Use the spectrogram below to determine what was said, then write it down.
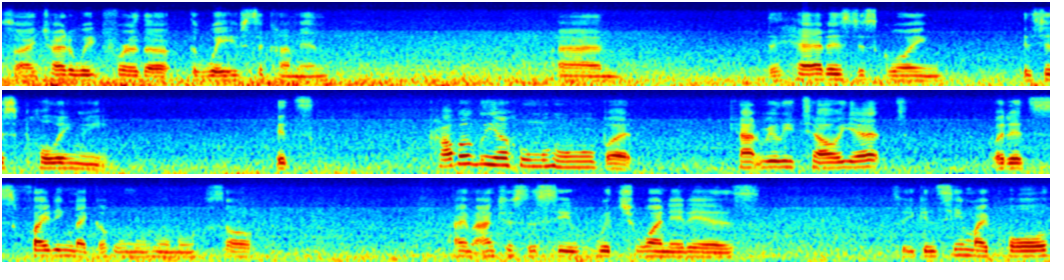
So I try to wait for the the waves to come in. And the head is just going it's just pulling me. It's probably a humu humu but can't really tell yet. But it's fighting like a humu humu so I'm anxious to see which one it is. So you can see my pole.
